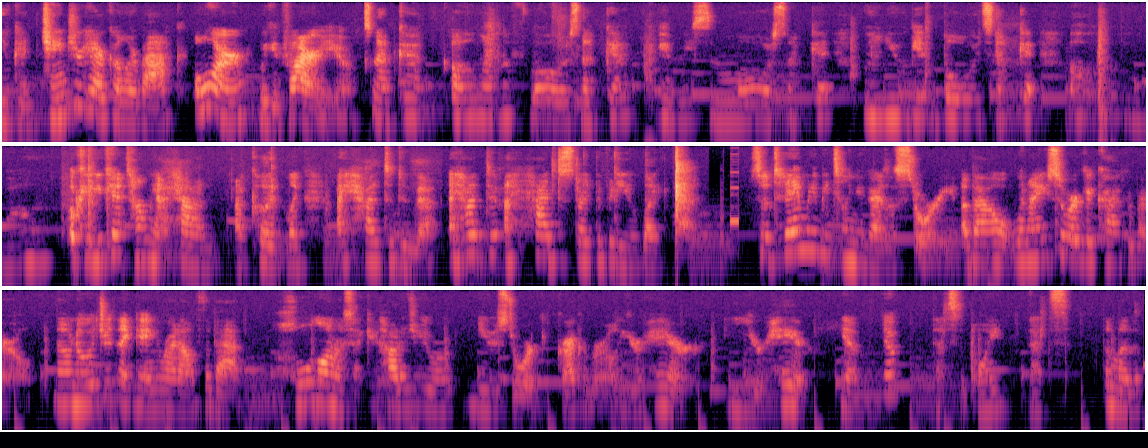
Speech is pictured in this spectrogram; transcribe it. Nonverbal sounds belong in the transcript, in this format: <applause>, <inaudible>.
you can change your hair color back, or we can fire you. Snapcat all on the floor, Snapcat. Give me some more, Snapcat. When you get bored, Snapcat. Oh, wow. Okay, you can't tell me I had, I could, like, I had to do that. I had to, I had to start the video like that. So today I'm going to be telling you guys a story about when I used to work at Cracker Barrel. Now I know what you're thinking right off the bat. Hold on a second. How did you used to work at Cracker Barrel? Your hair. Your hair. Yep. Yep. That's the point. That's the mother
